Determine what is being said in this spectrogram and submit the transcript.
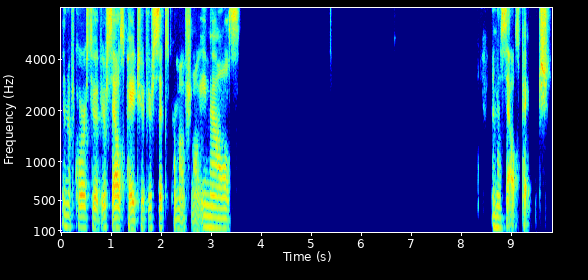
And of course, you have your sales page, you have your six promotional emails. And a sales page.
